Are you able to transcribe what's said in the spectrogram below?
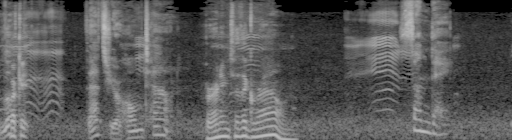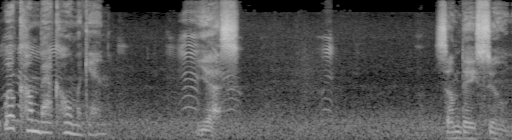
Look, Look it that's your hometown. burning to the ground. Someday, we'll come back home again. Yes. Someday soon.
